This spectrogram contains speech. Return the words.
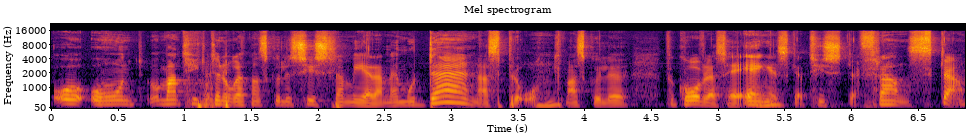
och, och, hon, och, man tyckte nog att man skulle syssla mera med moderna språk. Mm. Man skulle förkovra sig engelska, tyska, franska.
